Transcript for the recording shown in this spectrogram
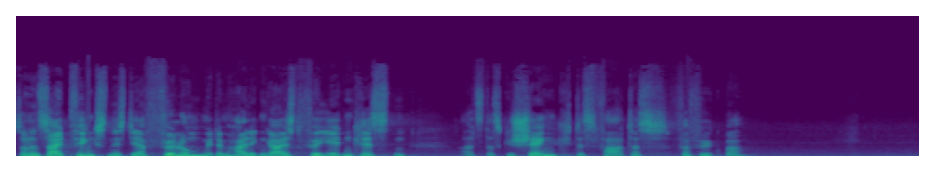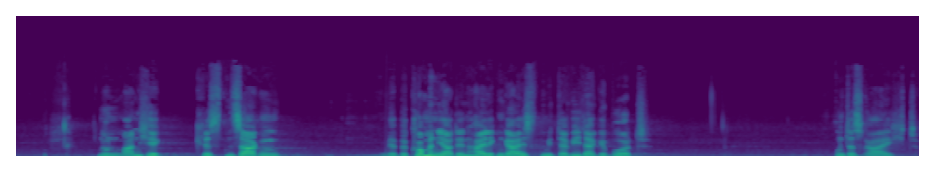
sondern seit Pfingsten ist die Erfüllung mit dem Heiligen Geist für jeden Christen als das Geschenk des Vaters verfügbar. Nun, manche Christen sagen, wir bekommen ja den Heiligen Geist mit der Wiedergeburt und das reicht.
